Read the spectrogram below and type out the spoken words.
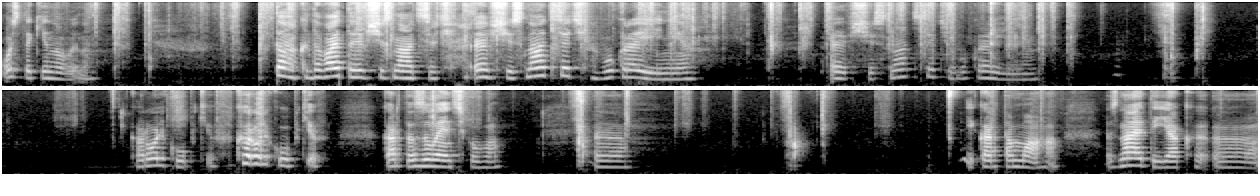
Ось такі новини. Так, давайте F-16. F-16 в Україні. F-16 в Україні. Король кубків. Король кубків. Карта Зеленського. Е, і карта Мага. Знаєте, як е,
